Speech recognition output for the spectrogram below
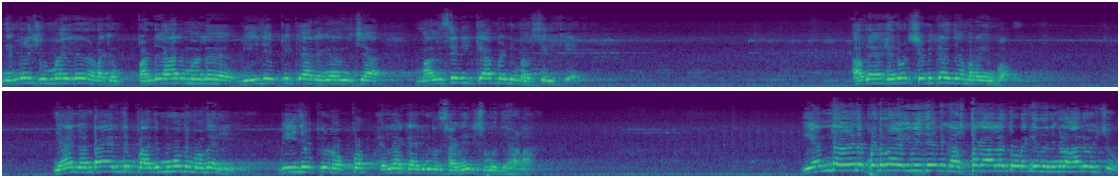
നിങ്ങൾ ചുമ്മായിലേ നടക്കും. പണ്ട് കാലം മുതൽ ബി ജെ പിക്കാരെങ്ങനെയാന്ന് വെച്ചാൽ മത്സരിക്കാൻ വേണ്ടി മത്സരിക്കുകയാണ് അത് എന്നോട് ക്ഷമിക്കണം ഞാൻ പറയുമ്പോൾ ഞാൻ രണ്ടായിരത്തി പതിമൂന്ന് മുതൽ ബി ജെ പിയുടെ ഒപ്പം എല്ലാ കാര്യങ്ങളും സഹകരിച്ചു പോകുന്ന ആളാണ് എന്നാണ് പിണറായി വിജയന് കഷ്ടകാലം തുടങ്ങിയത്? നിങ്ങൾ ആലോചിച്ചു.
